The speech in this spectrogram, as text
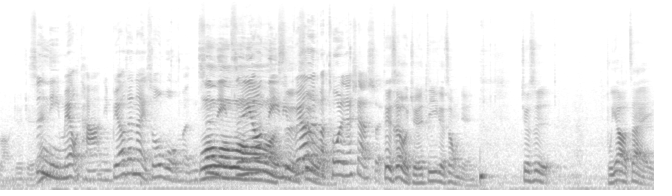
望，就觉得是你没有他，你不要在那里说我们，是你只有你，你不要那么拖人家下水。对，所以我觉得第一个重点就是不要再。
